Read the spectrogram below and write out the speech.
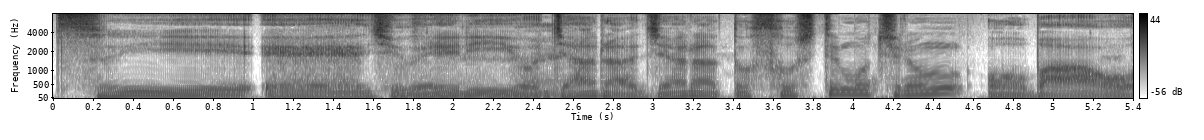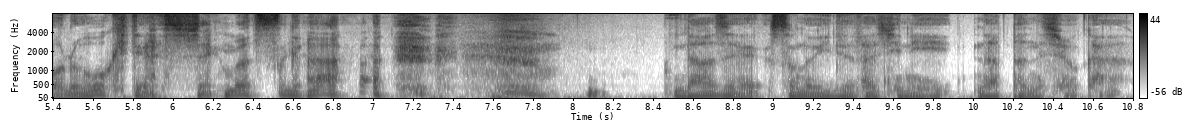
つい、えージュエリーをじゃらじゃらとそしてもちろんオーバーオールを着てらっしゃいますがなぜそのいでたちになったんでしょうか？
